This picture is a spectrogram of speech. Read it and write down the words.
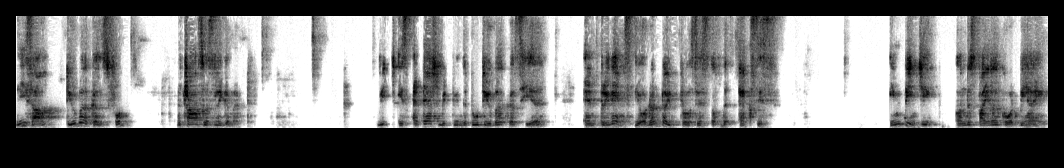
These are tubercles for the transverse ligament, which is attached between the two tubercles here and prevents the odontoid process of the axis impinging on the spinal cord behind.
